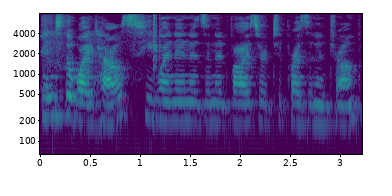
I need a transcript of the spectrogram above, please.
into the White House. He went in as an advisor to President Trump.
